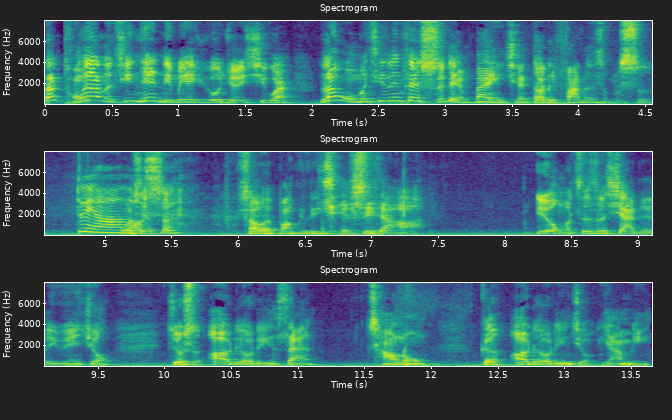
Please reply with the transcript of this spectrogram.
那同样的，今天你们也许会觉得奇怪，那我们今天在十点半以前到底发生什么事？对啊，我先老师稍微帮你解释一下啊，因为我们这次下跌的元凶就是二六零三长隆跟二六零九阳明，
